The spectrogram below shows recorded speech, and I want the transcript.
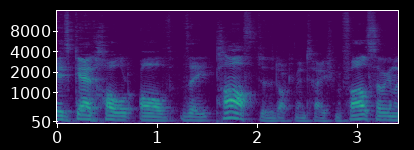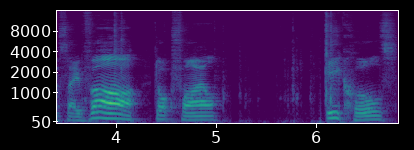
is get hold of the path to the documentation file. So we're going to say var docfile equals,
